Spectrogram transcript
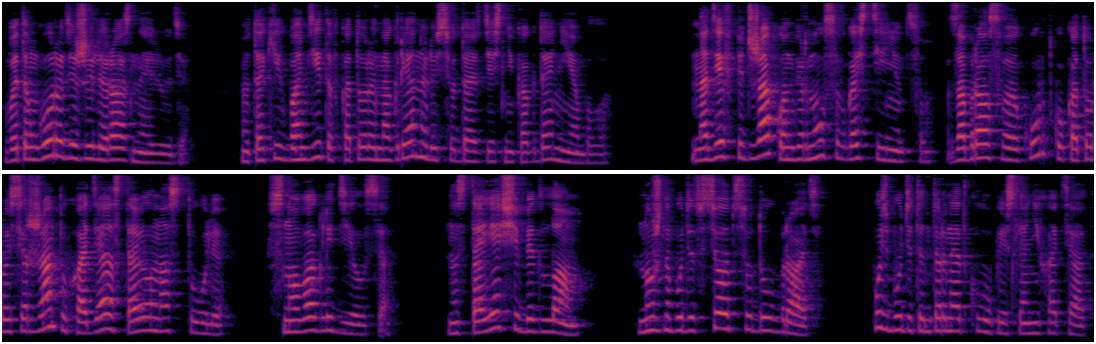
В этом городе жили разные люди. Но таких бандитов, которые нагрянули сюда, здесь никогда не было. Надев пиджак, он вернулся в гостиницу, забрал свою куртку, которую сержант, уходя, оставил на стуле. Снова огляделся. Настоящий бедлам. Нужно будет все отсюда убрать. Пусть будет интернет-клуб, если они хотят.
